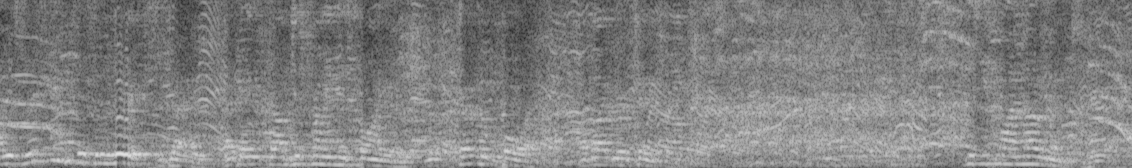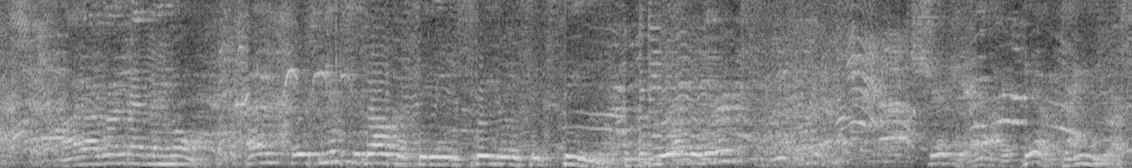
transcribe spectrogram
I was listening to some lyrics today. Okay, I'm just running this by you. Don't look forward. I'd like your attention. This is my moment. I, I won't have any more. Um, it was Neil Sedaka singing Sweet Little 16. Do you like the lyrics? Check it out. They are dangerous.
